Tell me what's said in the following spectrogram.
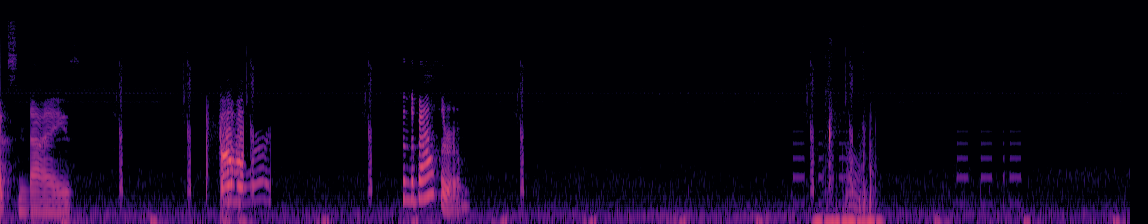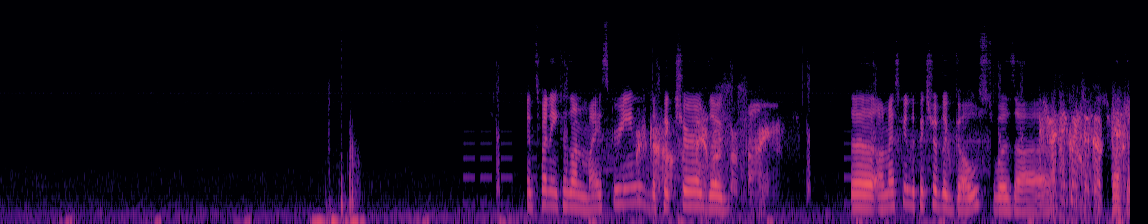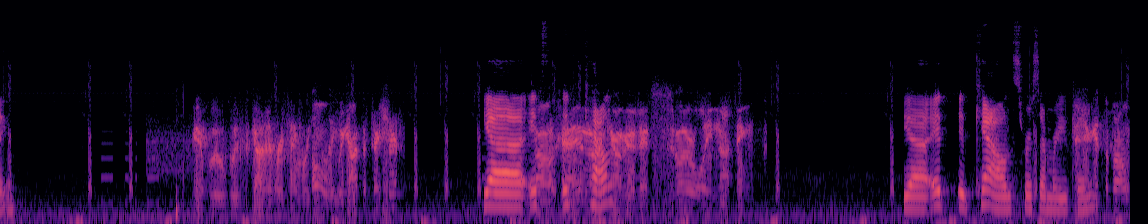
That's nice. Bobo, where are you? In the bathroom. It's funny because on my screen, the picture of the the on my screen, the picture of the ghost was uh I think we took a nothing. Yeah, we, got everything. We can Oh, leave. we got the picture? Yeah, it's oh, okay, it I counts. counted. It's literally nothing. Yeah, it it counts for some Did you reason. get the bone?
